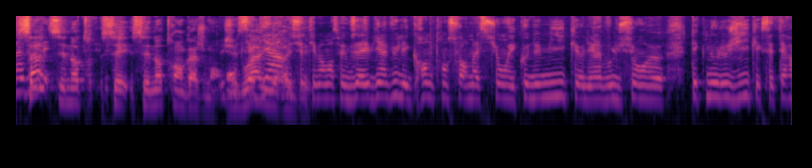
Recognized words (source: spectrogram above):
Ça, c'est notre, c'est, notre engagement. Je On sais doit bien, y M. Timmermans, mais vous avez bien vu les grandes transformations économiques, les révolutions euh, technologiques, etc.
